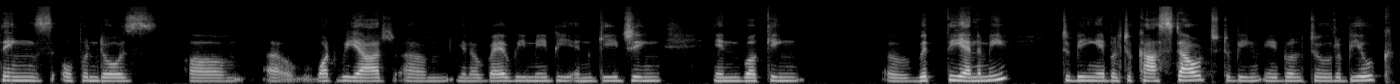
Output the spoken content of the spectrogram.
things, open doors, um, what we are, um, you know, where we may be engaging in working uh, with the enemy to being able to cast out, to being able to rebuke,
